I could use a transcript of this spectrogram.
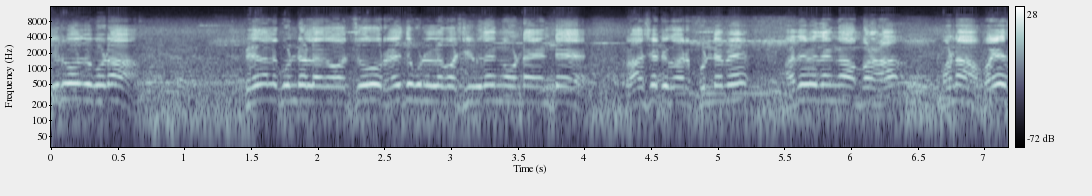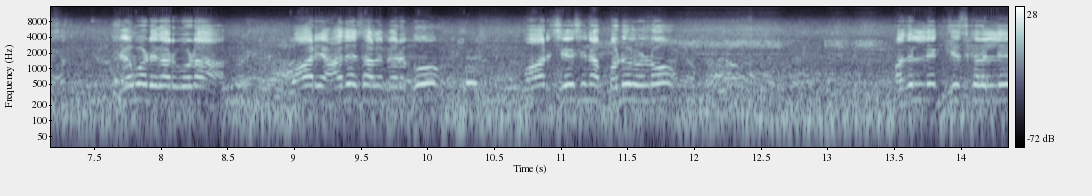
ఈరోజు కూడా పేదల గుండెలో కావచ్చు రైతు గుండెలు కావచ్చు ఈ విధంగా ఉన్నాయంటే రాజశేఖర్ గారి పుణ్యమే. అదేవిధంగా మన మన వైఎస్ జగన్మోహన్ గారు కూడా వారి ఆదేశాల మేరకు వారు చేసిన పనులను ప్రజల్లోకి తీసుకువెళ్ళి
